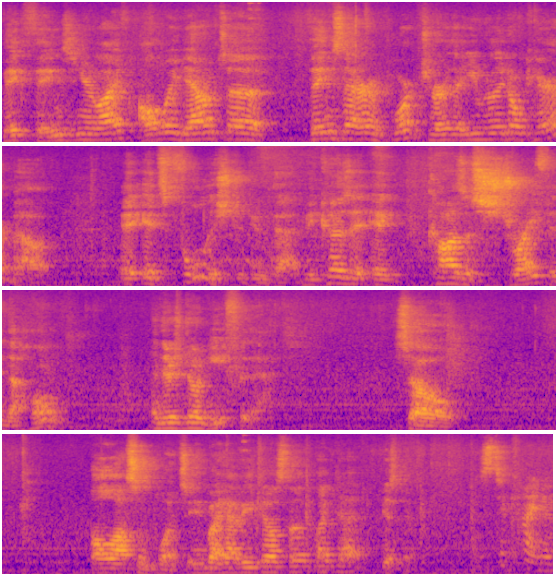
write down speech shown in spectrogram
big things in your life, all the way down to things that are important to her that you really don't care about. It, it's foolish to do that because it, it causes strife in the home, and there's no need for that. So, all awesome points. Anybody have details to- like that? Yes, ma'am. just to kind of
